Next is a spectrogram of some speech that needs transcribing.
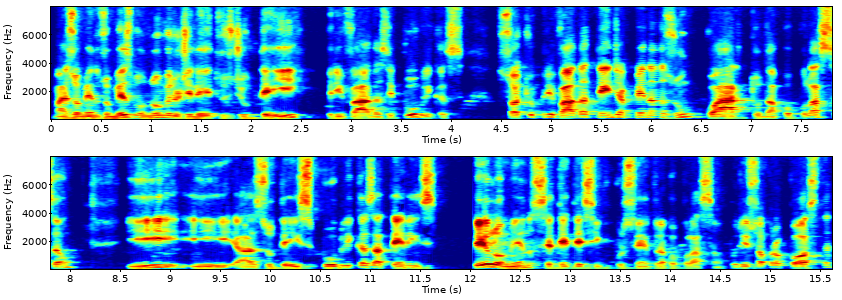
mais ou menos o mesmo número de leitos de UTI privadas e públicas, só que o privado atende apenas um quarto da população e, e as UTIs públicas atendem pelo menos 75% da população. Por isso, a proposta,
